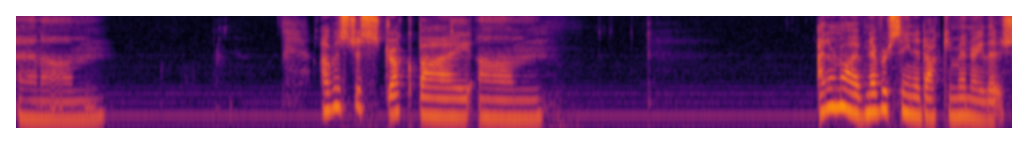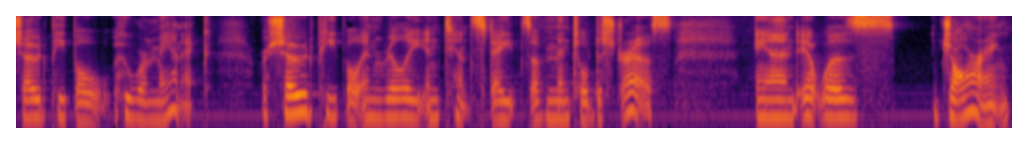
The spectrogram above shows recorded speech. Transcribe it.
And um, I was just struck by, um, I don't know, I've never seen a documentary that showed people who were manic or showed people in really intense states of mental distress. And it was jarring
